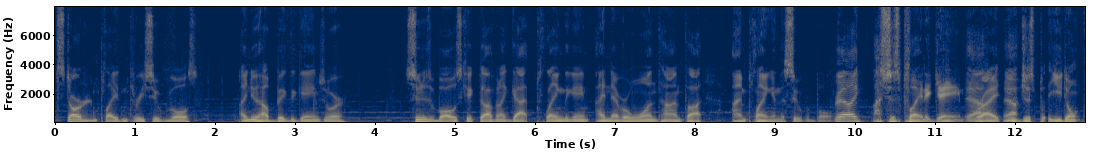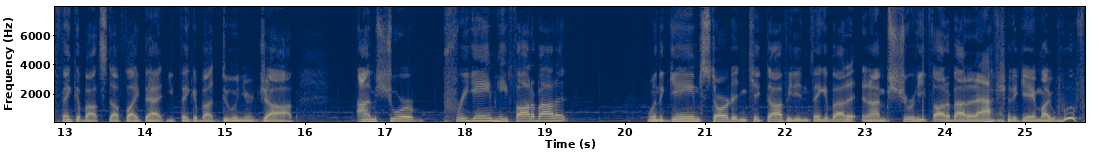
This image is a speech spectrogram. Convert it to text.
started and played in three Super Bowls. I knew how big the games were. As soon as the ball was kicked off and I got playing the game, I never one time thought, I'm playing in the Super Bowl. Really? I was just playing a game, Yeah, right? yeah. You just you don't think about stuff like that. You think about doing your job. I'm sure pregame he thought about it. When the game started and kicked off, he didn't think about it, and I'm sure he thought about it after the game. Like, woof,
